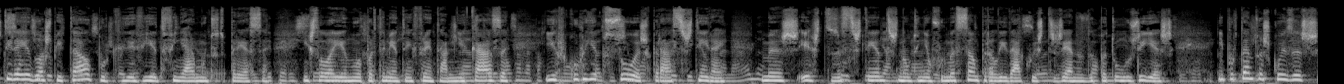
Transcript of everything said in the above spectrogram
tirei-a do hospital porque havia de finhar muito depressa. Instalei-a no apartamento em frente à minha casa e recorri a pessoas para assistirem, mas estes assistentes não tinham formação para lidar com este género de patologias e, portanto, as coisas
